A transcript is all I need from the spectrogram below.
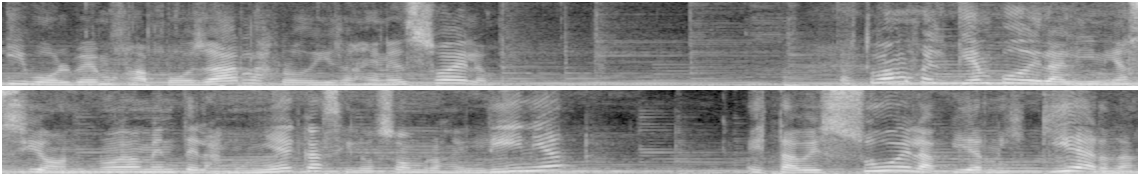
y volvemos a apoyar las rodillas en el suelo. Nos tomamos el tiempo de la alineación, nuevamente las muñecas y los hombros en línea. Esta vez sube la pierna izquierda,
